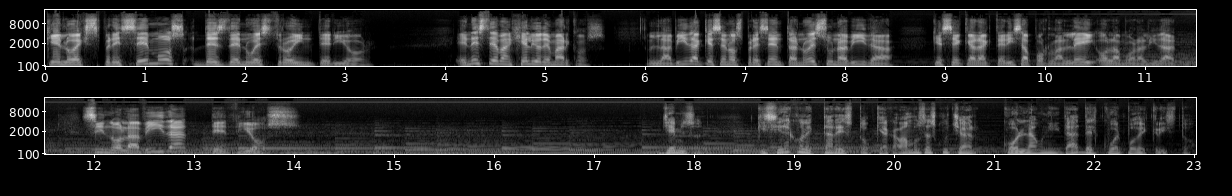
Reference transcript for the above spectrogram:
que lo expresemos desde nuestro interior. En este Evangelio de Marcos, la vida que se nos presenta no es una vida que se caracteriza por la ley o la moralidad, sino la vida de Dios. Jameson, quisiera conectar esto que acabamos de escuchar con la unidad del cuerpo de Cristo.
